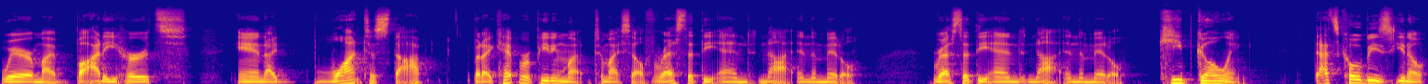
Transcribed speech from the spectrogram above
where my body hurts and I want to stop but I kept repeating my, to myself rest at the end, not in the middle. Rest at the end, not in the middle. Keep going. That's Kobe's, you know,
